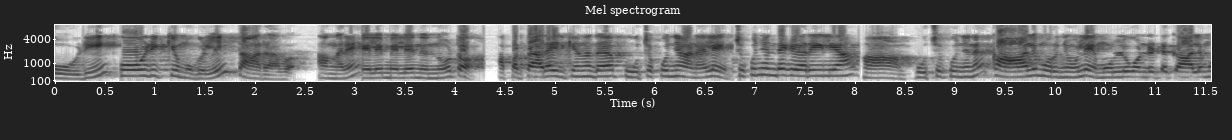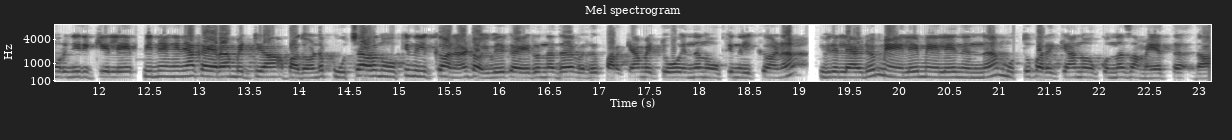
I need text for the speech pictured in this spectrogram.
കോഴി കോഴിക്ക് മുകളിൽ താറാവ്. അങ്ങനെ മേലെ മേലെ നിന്നു കേട്ടോ അപ്പുറത്ത് ആരാ ഇരിക്കുന്നത്? പൂച്ചക്കുഞ്ഞാണ് അല്ലെ? പൂച്ചക്കുഞ്ഞ് എന്താ കേറിയില്ല? ആ പൂച്ചക്കുഞ്ഞിന് കാൽ മുറിഞ്ഞു അല്ലെ? മുള്ളു കൊണ്ടിട്ട് കാൽ മുറിഞ്ഞിരിക്കല്ലേ? പിന്നെ എങ്ങനെയാ കയറാൻ പറ്റുക? അപ്പൊ അതുകൊണ്ട് പൂച്ച അവിടെ നോക്കി നിൽക്കുകയാണ് കേട്ടോ ഇവർ കയറുന്നത് ഇവർക്ക് പറിക്കാൻ പറ്റുമോ എന്ന് നോക്കി നിൽക്കുകയാണ്. ഇവരെല്ലാവരും മേലെ മേലെ നിന്ന് മുത്തു പറിക്കാൻ നോക്കുന്ന സമയത്ത് ദാ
